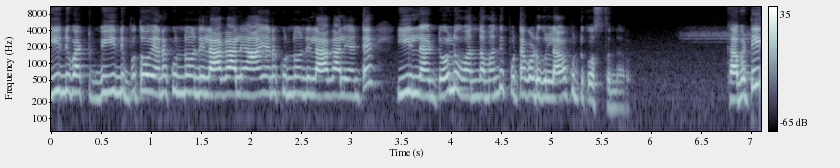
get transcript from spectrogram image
ఈయన్ని బట్టి వీడిని నిప్పుతో వెనకున్నోని లాగాలి ఆ వెనకున్నోని లాగాలి అంటే వీళ్ళంటి వాళ్ళు వంద మంది పుట్టగొడుగులాగా పుట్టుకొస్తున్నారు. కాబట్టి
